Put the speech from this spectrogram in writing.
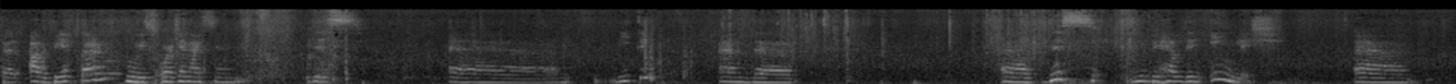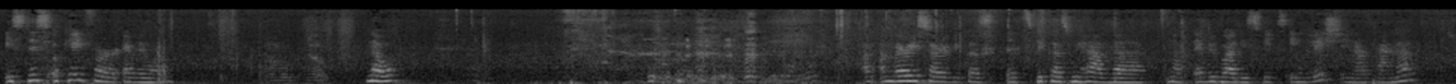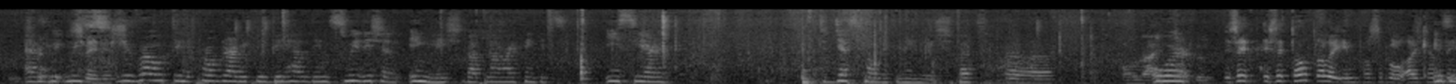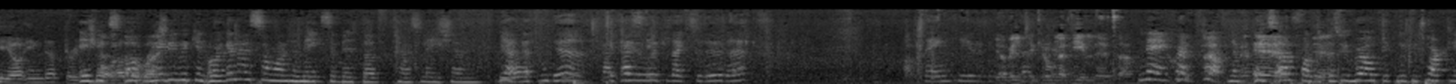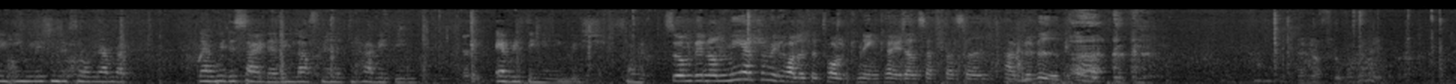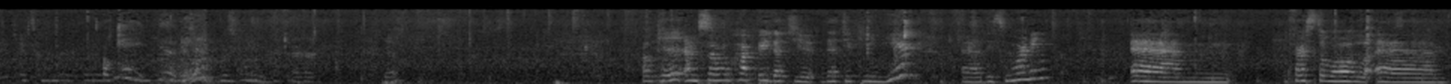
the Arbetaren, who is organizing this uh, meeting. And uh, uh, this will be held in English. Is this okay for everyone? No. No? I'm- very sorry because it's because we have not everybody speaks English in our panel. And we, we, Swedish. we wrote in the program it will be held in Swedish and English, but now I think it's easier to just hold it in English. But Uh, All right. Or- is it is it totally impossible? I can be it- your if interpreter. it's, oh, otherwise- maybe we can organize someone who makes a bit of translation. Yeah. that would Yeah, be if you would like to do that. Thank you. Jag vill inte krångla till det utan... Nej, självklart. No, Men det- it's our fault det- because we wrote it will be partly in English in the program, but then we decided in last minute to have it in everything in English. So Så om det är någon mer som vill ha lite tolkning kan ju den sätta sig här bredvid. Men jag frågar dig. Okej, gör det. Okay, I'm so happy that you that you came here uh, this morning. Um, first of all, um,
